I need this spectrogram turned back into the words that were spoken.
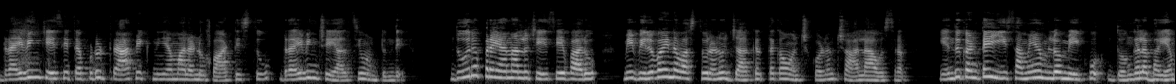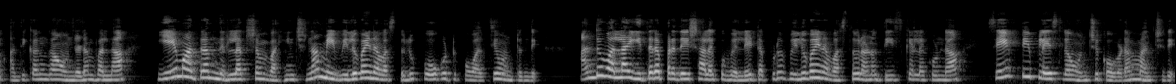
డ్రైవింగ్ చేసేటప్పుడు ట్రాఫిక్ నియమాలను పాటిస్తూ డ్రైవింగ్ చేయాల్సి ఉంటుంది. దూర ప్రయాణాలు చేసేవారు మీ విలువైన వస్తువులను జాగ్రత్తగా ఉంచుకోవడం చాలా అవసరం. ఎందుకంటే ఈ సమయంలో మీకు దొంగల భయం అధికంగా ఉండడం వల్ల ఏమాత్రం నిర్లక్ష్యం వహించినా మీ విలువైన వస్తువులు పోగొట్టుకోవాల్సి ఉంటుంది. అందువల్ల ఇతర ప్రదేశాలకు వెళ్ళేటప్పుడు విలువైన వస్తువులను తీసుకెళ్ళకుండా సేఫ్టీ ప్లేస్లో ఉంచుకోవడం మంచిది.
